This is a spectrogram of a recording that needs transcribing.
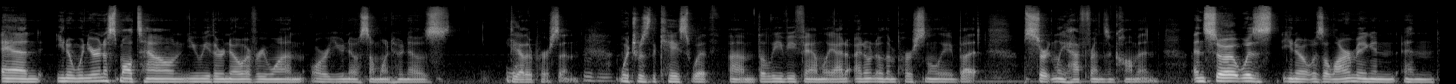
And, you know, when you're in a small town, you either know everyone or you know someone who knows the Yeah. other person, which was the case with um, the Levy family. I, don't- I don't know them personally, but certainly have friends in common. And so it was, you know, it was alarming and, and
